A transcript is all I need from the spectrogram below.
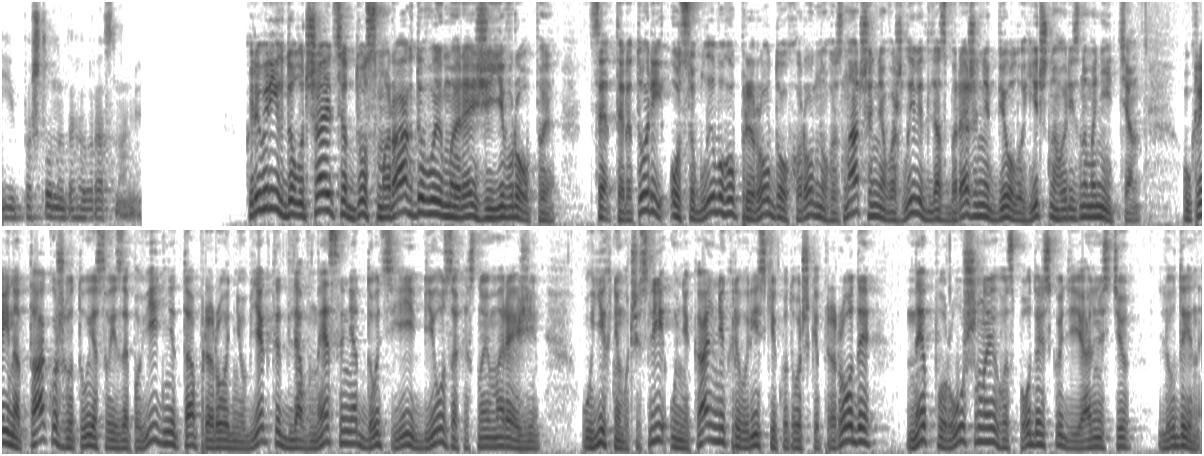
и пошло на договора с нами. Кривий Ріг долучається до смарагдової мережі Європи. Це території особливого природоохоронного значення, важливі для збереження біологічного різноманіття. Україна також готує свої заповідні та природні об'єкти для внесення до цієї біозахисної мережі, у їхньому числі унікальні криворізькі куточки природи, непорушеної господарською діяльністю людини.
